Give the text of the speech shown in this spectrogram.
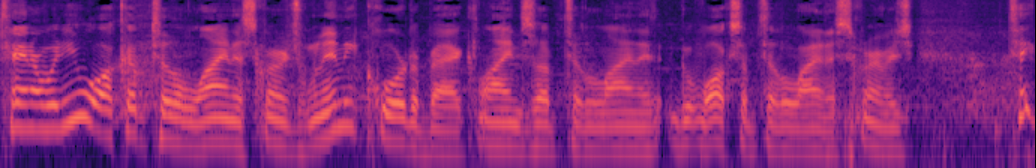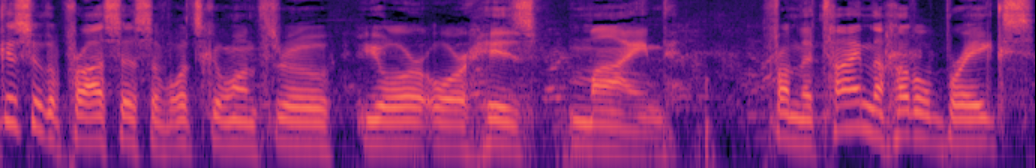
Tanner, when you walk up to the line of scrimmage, when any quarterback lines up to the line, walks up to the line of scrimmage, take us through the process of what's going through your or his mind from the time the huddle breaks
